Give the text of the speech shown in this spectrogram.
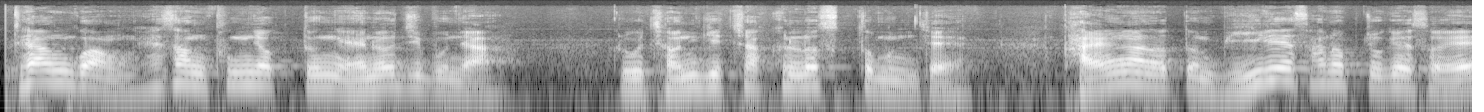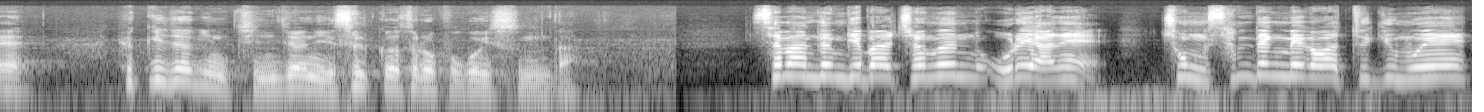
태양광, 해상풍력 등 에너지 분야, 그리고 전기차 클러스터 문제, 다양한 어떤 미래 산업 쪽에서의 획기적인 진전이 있을 것으로 보고 있습니다. 새만금 개발청은 올해 안에 총 300메가와트 규모의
